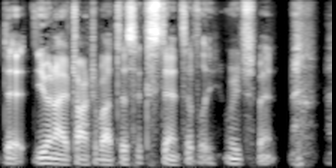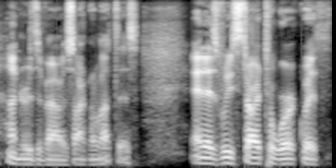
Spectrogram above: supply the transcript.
that you and I have talked about this extensively. We've spent hundreds of hours talking about this, and as we start to work with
